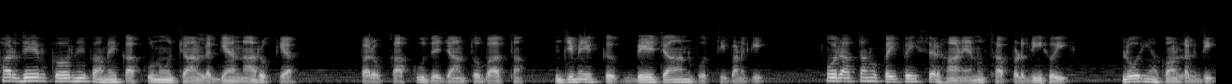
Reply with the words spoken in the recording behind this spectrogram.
ਹਰਦੇਵ ਕੌਰ ਨੇ ਭਾਵੇਂ ਕਾਕੂ ਨੂੰ ਜਾਣ ਲੱਗਿਆ ਨਾ ਰੁਕਿਆ, ਪਰ ਉਹ ਕਾਕੂ ਦੇ ਜਾਣ ਤੋਂ ਬਾਅਦ ਤਾਂ ਜਿਵੇਂ ਇੱਕ ਬੇਜਾਨ ਬੁੱਤੀ ਬਣ ਗਈ। ਉਹ ਰਾਤਾਂ ਨੂੰ ਪਈ ਪਈ ਸਰਹਾਣਿਆਂ ਨੂੰ ਥਾਪੜਦੀ ਹੋਈ ਲੋਰੀਆਂ ਕੌਣ ਲੱਗਦੀ।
